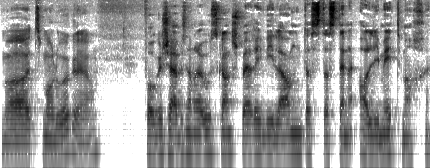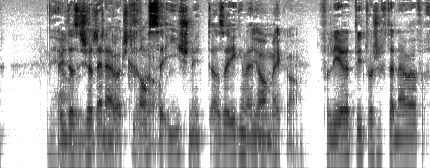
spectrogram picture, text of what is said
Mal, jetzt mal schauen, ja. Die Frage ist eben so einer Ausgangssperre, wie lange das, das dann alle mitmachen. Ja, Weil das ist ja dann auch ein krasser Einschnitt. Also irgendwann ja, mega. Verlieren die Leute wahrscheinlich dann auch einfach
